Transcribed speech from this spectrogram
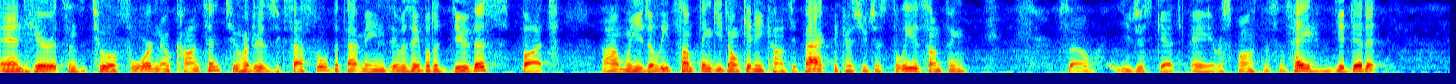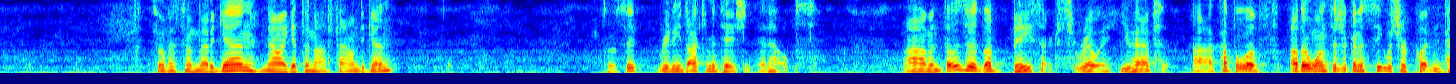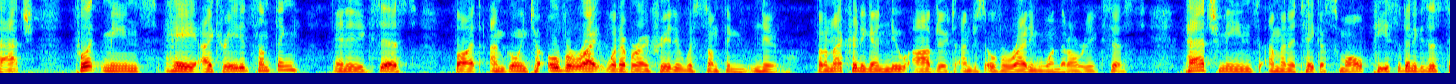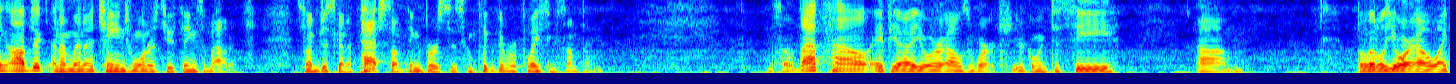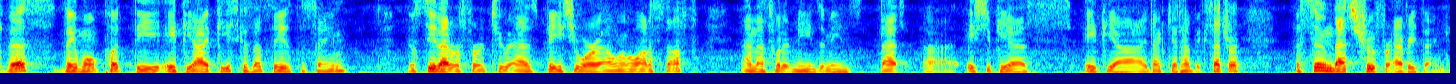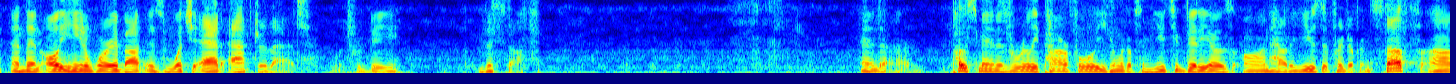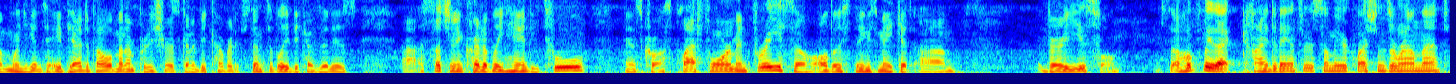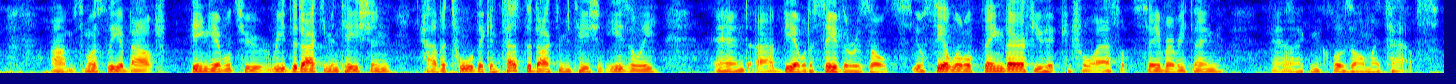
And here it sends a 204, no content. 200 is successful, but that means it was able to do this. But um, when you delete something, you don't get any content back because you just deleted something. So you just get a response that says, hey, you did it. So if I send that again, now I get the not found again. So see, reading documentation, it helps. Um, and those are the basics, really. You have uh, a couple of other ones that you're going to see, which are put and patch. Put means, hey, I created something and it exists, but I'm going to overwrite whatever I created with something new. But I'm not creating a new object, I'm just overwriting one that already exists. Patch means I'm going to take a small piece of an existing object and I'm going to change one or two things about it. So I'm just going to patch something versus completely replacing something. And so that's how API URLs work. You're going to see um, the little URL like this. They won't put the API piece because that stays the same. You'll see that referred to as base URL in a lot of stuff. And that's what it means. It means that uh, HTTPS, API.github, etc. Assume that's true for everything. And then all you need to worry about is what you add after that, which would be this stuff. And uh, Postman is really powerful. You can look up some YouTube videos on how to use it for different stuff. Um, when you get into API development, I'm pretty sure it's going to be covered extensively because it is uh, such an incredibly handy tool and it's cross-platform and free. So all those things make it um, very useful. So hopefully that kind of answers some of your questions around that. Um, it's mostly about being able to read the documentation, have a tool that can test the documentation easily, and uh, be able to save the results. You'll see a little thing there if you hit Control S, it'll save everything, and I can close all my tabs.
